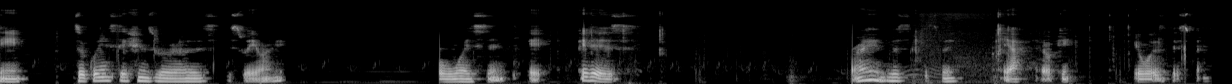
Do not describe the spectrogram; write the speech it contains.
Okay. So Queen Stations was this way, right? Or wasn't it? It is. Right? It was this way. Yeah, okay. It was this one.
